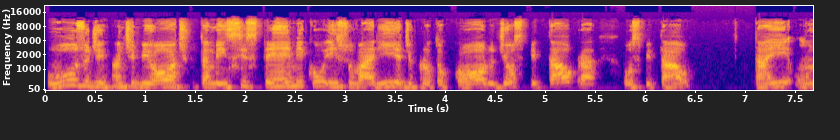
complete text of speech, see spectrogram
o uso de antibiótico também sistêmico, isso varia de protocolo, de hospital para hospital. Está aí um,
